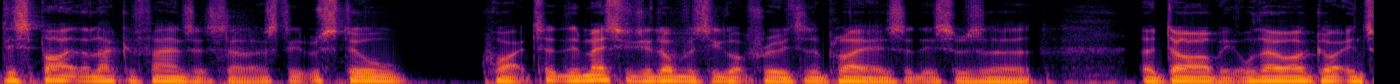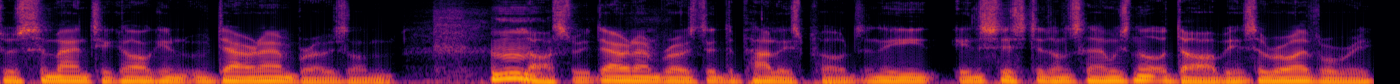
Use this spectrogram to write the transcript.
despite the lack of fans at Selhurst, it was still quite. The message had obviously got through to the players that this was a. A derby, although I got into a semantic argument with Darren Ambrose on Hmm. last week. Darren Ambrose did the Palace pod, and he insisted on saying well, it's not a derby, it's a rivalry.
